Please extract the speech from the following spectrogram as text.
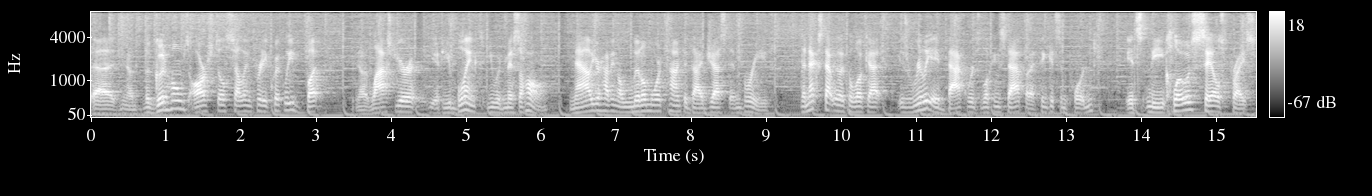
Uh, you know, the good homes are still selling pretty quickly, but you know, last year, if you blinked, you would miss a home. Now you're having a little more time to digest and breathe. The next stat we like to look at is really a backwards looking stat, but I think it's important. It's the closed sales price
